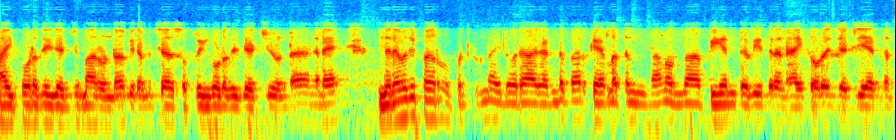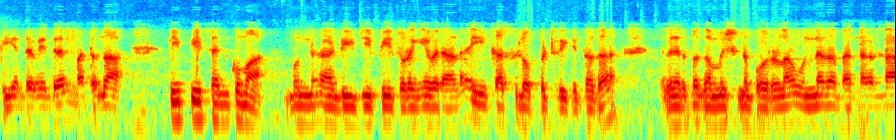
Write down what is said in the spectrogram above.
ഹൈക്കോടതി ജഡ്ജിമാരുണ്ട് വിരമിച്ച സുപ്രീം കോടതി ജഡ്ജിയുണ്ട്. അങ്ങനെ നിരവധി പേർ ഒപ്പിട്ടിട്ടുണ്ട്. അതിൽ ഒരു രണ്ട് പേർ കേരളത്തിൽ നിന്നാണ്. ഒന്ന് പി എൻ രവീന്ദ്രൻ ഹൈക്കോടതി ജഡ്ജിയായിരുന്ന പി എൻ രവീന്ദ്രൻ മറ്റൊന്ന് ടി പി സെൻകുമാർ മുൻ ഡി ജി പി തുടങ്ങിയവരാണ് ഈ കേസിൽ ഒപ്പിട്ടിരിക്കുന്നത്. തെരഞ്ഞെടുപ്പ് കമ്മീഷനെ പോലുള്ള ഉന്നത ഭരണഘടനാ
